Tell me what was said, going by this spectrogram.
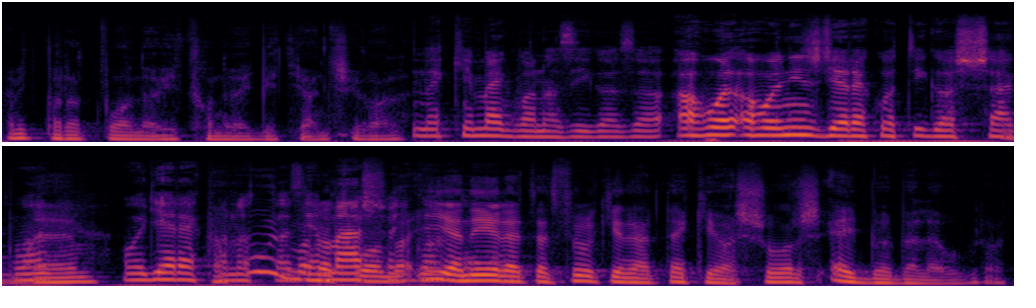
Hát mit maradt volna itthon egy Bit Jancsival? Neki megvan az igaza. Ahol, ahol nincs gyerek, ott igazság van. Nem. Ahol gyerek van, hát, ott azért máshogy volna? Ilyen életet fölkínált neki a sors, egyből beleugrott.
